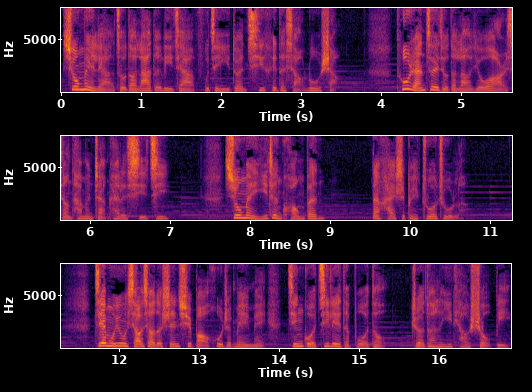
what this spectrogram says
兄妹俩走到拉德利家附近一段漆黑的小路上，突然，醉酒的老尤尔向他们展开了袭击，兄妹一阵狂奔，但还是被捉住了。杰姆用小小的身躯保护着妹妹，经过激烈的搏斗，折断了一条手臂。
